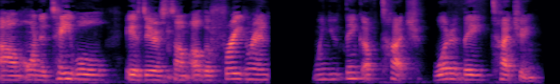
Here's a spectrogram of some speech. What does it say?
um, on the table? Is there some other fragrance? When you think of touch, what are they touching?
